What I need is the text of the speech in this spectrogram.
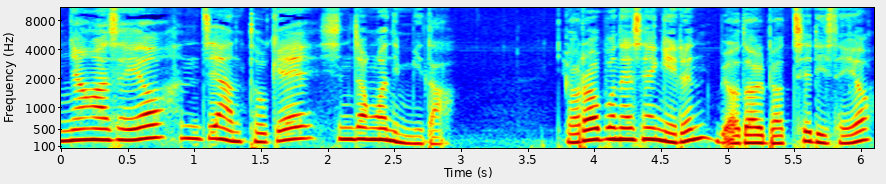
안녕하세요. 한지 안톡의 신정원입니다. 여러분의 생일은 몇 월 며칠이세요?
